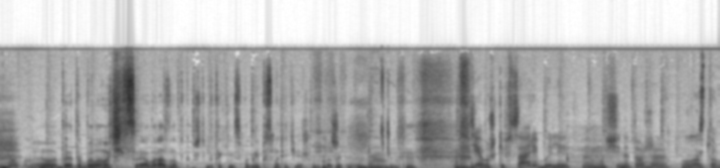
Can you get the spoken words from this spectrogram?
Ну, Вот, это было очень своеобразно, потому что мы так и не смогли посмотреть верхние этажи. Да. Девушки в саре были, э, мужчины тоже. У нас там,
